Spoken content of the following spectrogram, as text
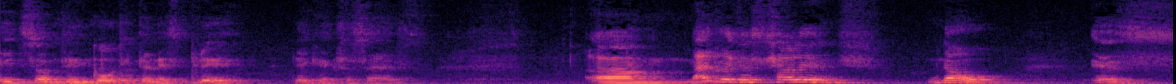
Eat something, go to tennis, play, take exercise. Um, my greatest challenge now is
